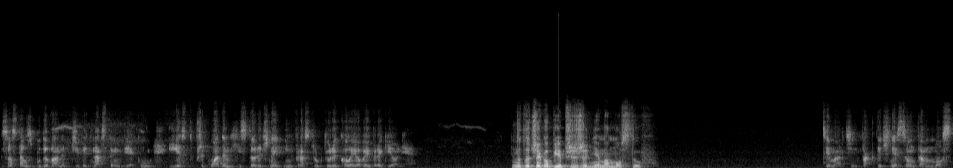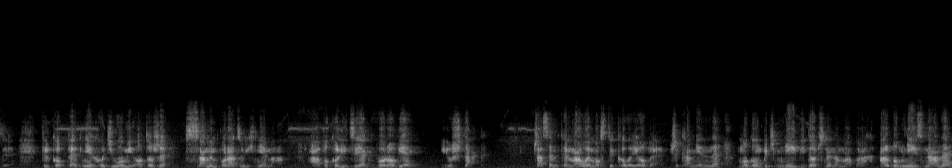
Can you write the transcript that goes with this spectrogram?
Został zbudowany w XIX wieku i jest przykładem historycznej infrastruktury kolejowej w regionie. No to czego pieprzysz, że nie ma mostów? Rację, Marcin, faktycznie są tam mosty. Tylko pewnie chodziło mi o to, że w samym Poradzu ich nie ma. A w okolicy jak w Worowie już tak. Czasem te małe mosty kolejowe czy kamienne mogą być mniej widoczne na mapach albo mniej znane,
